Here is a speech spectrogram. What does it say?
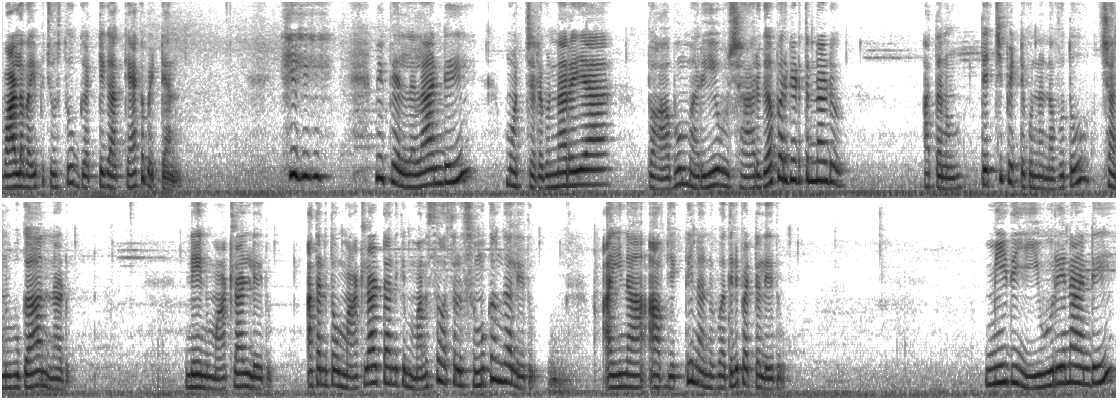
వాళ్ళ వైపు చూస్తూ గట్టిగా కేక పెట్టాను. మీ పిల్లలా అండి? ముచ్చటగున్నారయ్యా. బాబు మరీ హుషారుగా పరిగెడుతున్నాడు. అతను తెచ్చిపెట్టుకున్న నవ్వుతో చనువుగా అన్నాడు. నేను మాట్లాడలేదు. అతనితో మాట్లాడటానికి మనసు అసలు సుముఖంగా లేదు. అయినా ఆ వ్యక్తి నన్ను వదిలిపెట్టలేదు. మీది ఈ ఊరేనా అండి?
